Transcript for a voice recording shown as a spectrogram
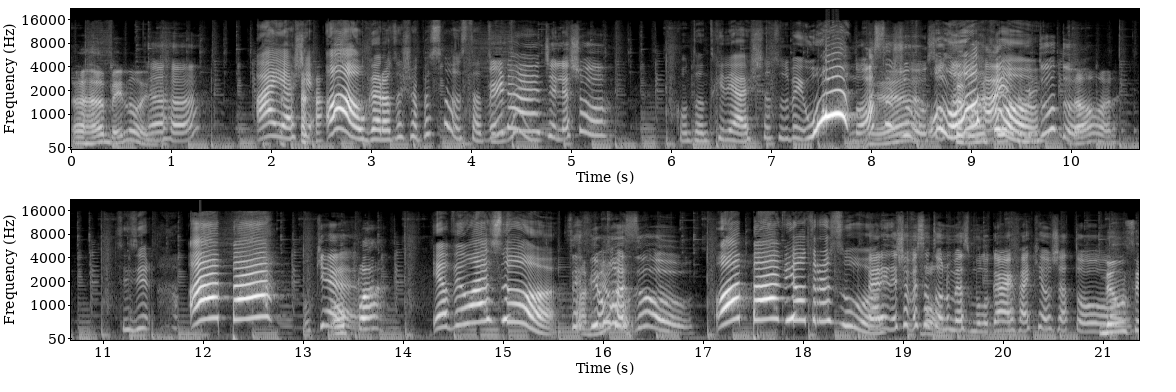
Aham, bem longe. Aham. Ai, achei. Ó, o garoto achou pessoas, tá tudo bem. Verdade, ele achou. Contanto que ele acha, tá tudo bem. Uh! Nossa, É. Ju, Ô, soltou louco! raio tudo. Da hora. Vocês viram? O que é? Opa! Eu vi um azul! Você Ah, viu um viu? azul? Opa, Pera aí, deixa eu ver se eu tô Bom. no mesmo lugar. Vai que eu já tô... Não, se,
